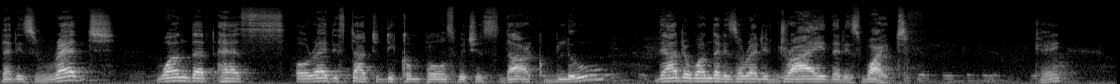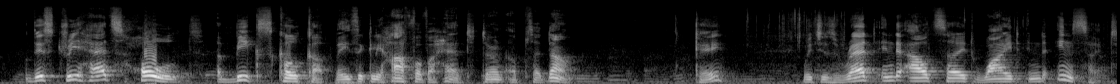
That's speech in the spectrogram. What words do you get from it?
that is red, one that has already started to decompose, which is dark blue, the other one that is already dry, that is white. Okay? These three heads hold a big skull cup, basically half of a head turned upside down. Okay? Which is red in the outside, white in the inside.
